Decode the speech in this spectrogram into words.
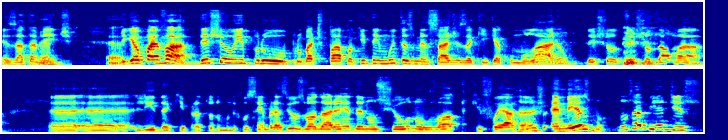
Exatamente. É. é. Miguel Paiva, deixa eu ir para o bate-papo aqui. Tem muitas mensagens aqui que acumularam. Deixa eu, deixa eu dar uma é, é, lida aqui para todo mundo. Hussein Brasil, Oswaldo Aranha denunciou no voto que foi arranjo. É mesmo? Não sabia disso.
